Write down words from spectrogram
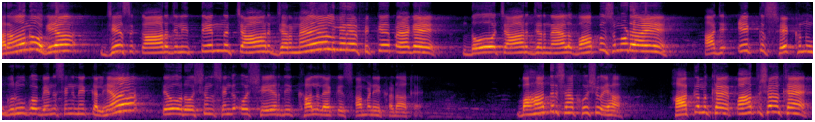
ਹੈਰਾਨ ਹੋ ਗਿਆ, ਜਿਸ ਕਾਰਜ ਲਈ ਤਿੰਨ ਚਾਰ ਜਰਨੈਲ ਮੇਰੇ ਫਿੱਕੇ ਪੈ ਗਏ। ਦੋ ਚਾਰ ਜਰਨੈਲ ਵਾਪਸ ਮੁੜ ਆਏ। ਅੱਜ ਇੱਕ ਸਿੱਖ ਨੂੰ ਗੁਰੂ ਗੋਬਿੰਦ ਸਿੰਘ ਨੇ ਕੱਲਿਆ ਤੇ ਉਹ ਰੋਸ਼ਨ ਸਿੰਘ ਉਹ ਸ਼ੇਰ ਦੀ ਖਲ ਲੈ ਕੇ ਸਾਹਮਣੇ ਖੜਾ ਹੈ। ਬਹਾਦਰ ਸ਼ਾਹ ਖੁਸ਼ ਹੋਇਆ। ਹਾਕਮ ਖੈ, ਪਾਤਸ਼ਾਹ ਖੈ।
